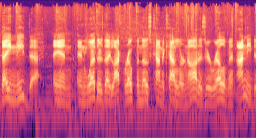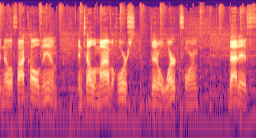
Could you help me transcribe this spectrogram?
they need that. And and whether they like roping those kind of cattle or not is irrelevant. I need to know if I call them and tell them I have a horse that'll work for them, that if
